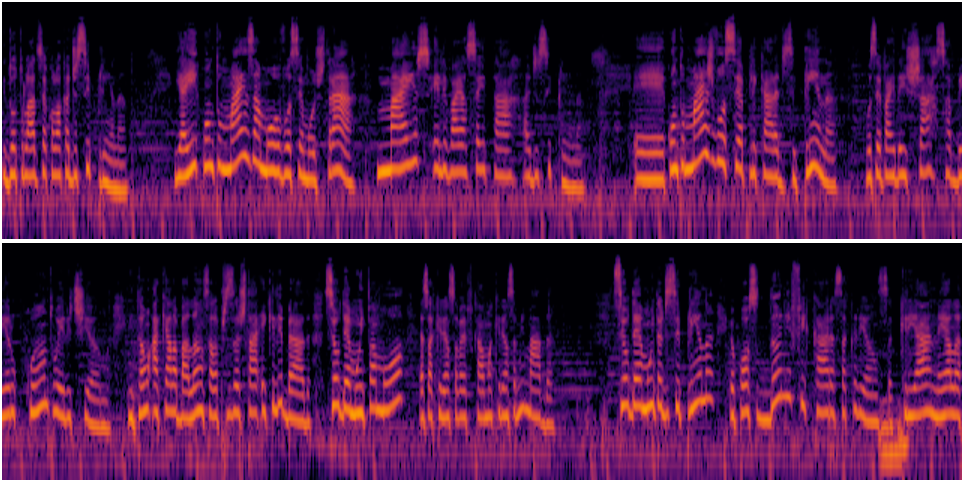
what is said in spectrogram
e do outro lado você coloca a disciplina. E aí, quanto mais amor você mostrar, mais ele vai aceitar a disciplina. É, quanto mais você aplicar a disciplina, você vai deixar saber o quanto ele te ama. Então, aquela balança ela precisa estar equilibrada. Se eu der muito amor, essa criança vai ficar uma criança mimada. Se eu der muita disciplina, eu posso danificar essa criança, criar nela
